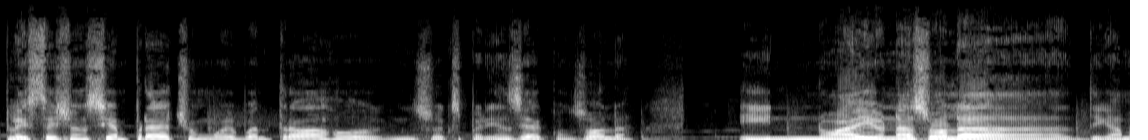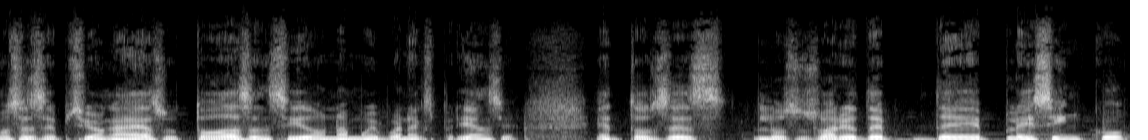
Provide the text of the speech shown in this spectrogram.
PlayStation siempre ha hecho un muy buen trabajo en su experiencia de consola. Y no hay una sola, digamos, excepción a eso. Todas han sido una muy buena experiencia. Entonces, los usuarios de, de Play 5,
